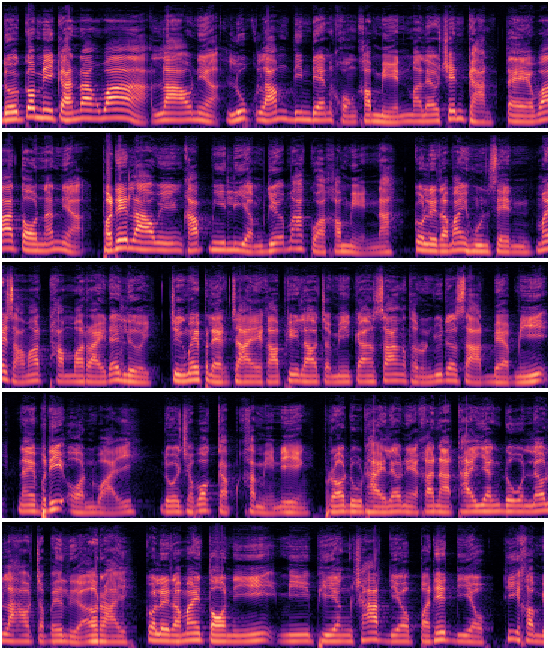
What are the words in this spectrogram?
โดยก็มีการอ้างว่าลาวเนี่ยลุกล้ำดินแดนของเขมรมาแล้วเช่นกัน แต่ว่าตอนนั้นเนี่ยประเทศลาวเองครับมีเหลี่ยมเยอะมากกว่าเขมรนะก็เลยทำให้ฮุนเซนไม่สามารถทำอะไรได้เลย จึงไม่แปลกใจครับที่ลาวจะมีการสร้างถนนยุทธศาสตร์แบบนี้ในพื้นที่อ่อนไหวโดยเฉพาะกับเขมรเอง เพราะดูไทยแล้วเนี่ยขนาดไทยยังโดนแล้วลาวจะไปเหลืออะไร ก็เลยทำให้ตอนนี้มีเพียงชาติเดียวประเทศเดียว ที่เขม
